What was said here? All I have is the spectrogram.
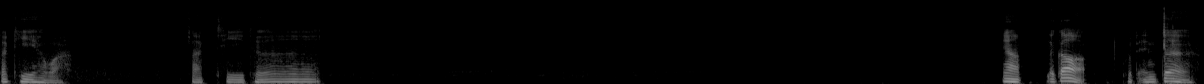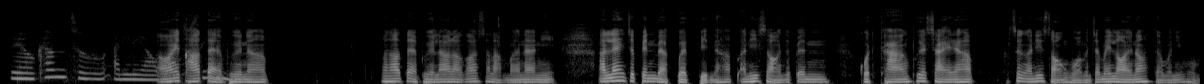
สักทีเหรอวะ สักทีเธอะเนี่ยครับ แล้วก็กด enter Welcome to อันเลียวเอาให้เท้าแตะพื้นนะครับพอเท้าแตะพื้นแล้วเราก็สลับมาหน้านี้ อันแรกจะเป็นแบบเปิดปิดนะครับ อันที่สองจะเป็นกดค้างเพื่อใช้นะครับ ซึ่งอันที่สองหัวมันจะไม่ลอยเนาะแต่วันนี้ผม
